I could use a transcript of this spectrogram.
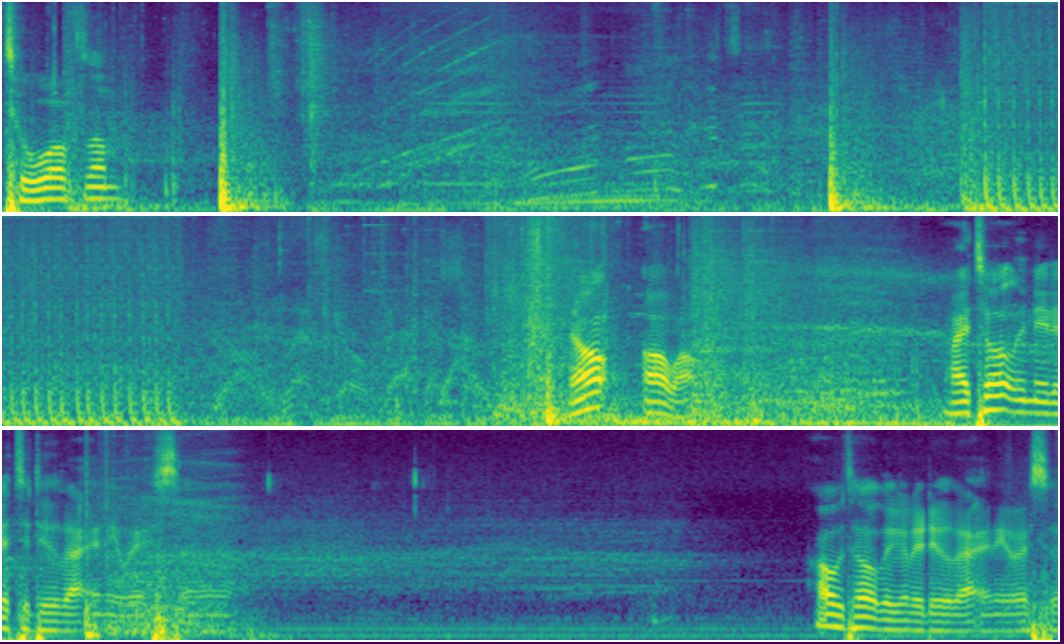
Two of them. No. Oh well. I totally needed to do that anyway, so. I was totally gonna do that anyway, so.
